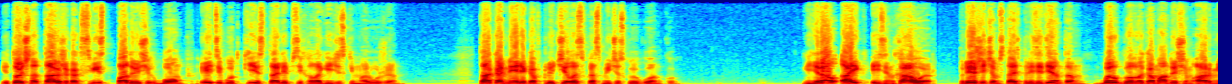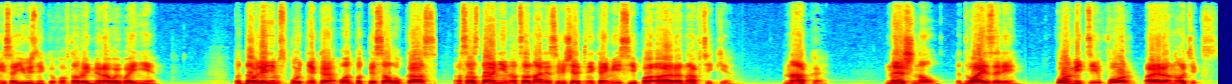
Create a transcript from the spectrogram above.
И точно так же, как свист падающих бомб, эти гудки стали психологическим оружием. Так Америка включилась в космическую гонку. Генерал Айк Эйзенхауэр, прежде чем стать президентом, был главнокомандующим армии союзников во Второй мировой войне. Под давлением спутника он подписал указ о создании Национальной совещательной комиссии по аэронавтике НАКО National Advisory Committee for Aeronautics,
